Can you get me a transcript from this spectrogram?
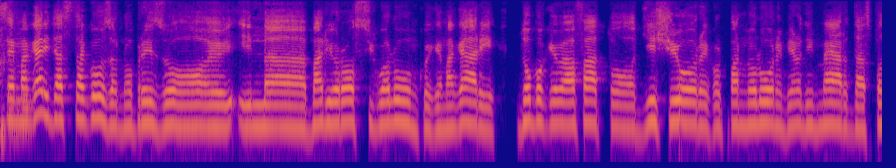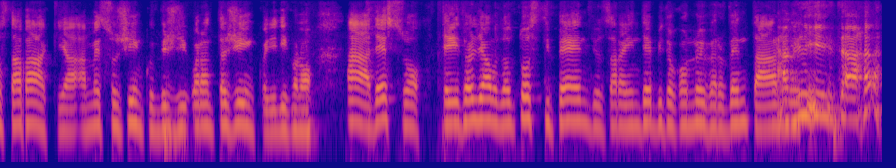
se magari da sta cosa hanno preso eh, il Mario Rossi qualunque che magari dopo che aveva fatto 10 ore col pannolone pieno di merda sposta pacchi ha ha messo 5 invece di 45 gli dicono ah adesso te li togliamo dal tuo stipendio sarai in debito con noi per 20 la anni vita.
